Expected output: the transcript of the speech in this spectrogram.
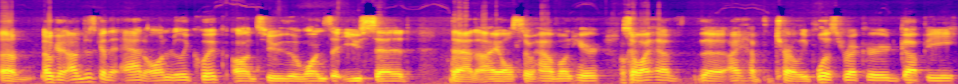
Um, okay, I'm just gonna add on really quick onto the ones that you said that I also have on here. Okay. So I have the I have the Charly Bliss record Guppy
